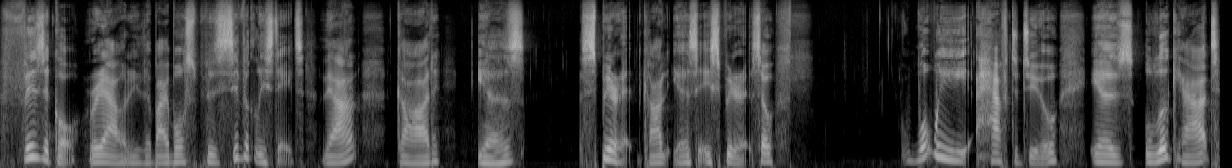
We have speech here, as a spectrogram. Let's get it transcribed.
physical reality. The Bible specifically states that God is spirit. God is a spirit. So what we have to do is look at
